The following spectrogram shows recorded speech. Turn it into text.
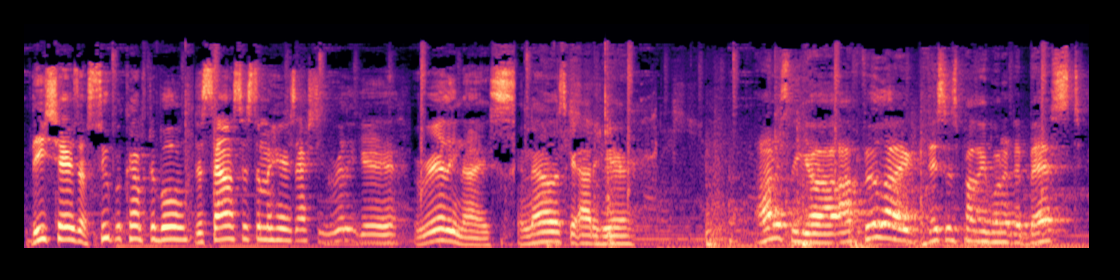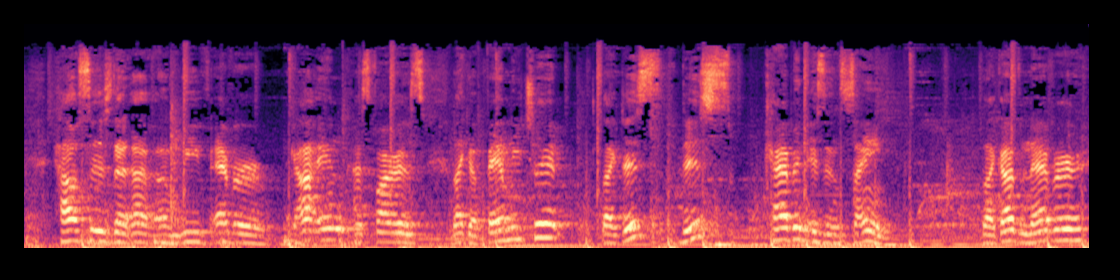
These chairs are super comfortable. The sound system in here is actually really good, really nice. And now let's get out of here. Honestly, y'all, I feel like this is probably one of the best houses that uh, um, we've ever gotten as far as like a family trip. Like this, this cabin is insane. Like I've never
